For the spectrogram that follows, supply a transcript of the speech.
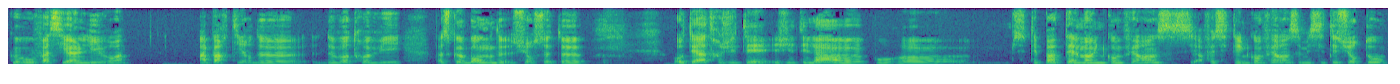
que vous fassiez un livre à partir de, votre vie parce que, bon, sur cette. au théâtre, j'étais, j'étais là pour c'était pas tellement une conférence, enfin c'était une conférence, mais c'était surtout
